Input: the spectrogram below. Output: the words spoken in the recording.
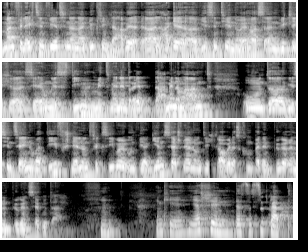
Man, vielleicht sind wir jetzt in einer glücklichen Lage. Äh, Lage. Äh, wir sind hier in Neuhaus ein wirklich äh, sehr junges Team mit meinen drei Damen am Abend und wir sind sehr innovativ, schnell und flexibel und wir agieren sehr schnell und ich glaube, das kommt bei den Bürgerinnen und Bürgern sehr gut an. Okay, ja schön, dass das so klappt.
